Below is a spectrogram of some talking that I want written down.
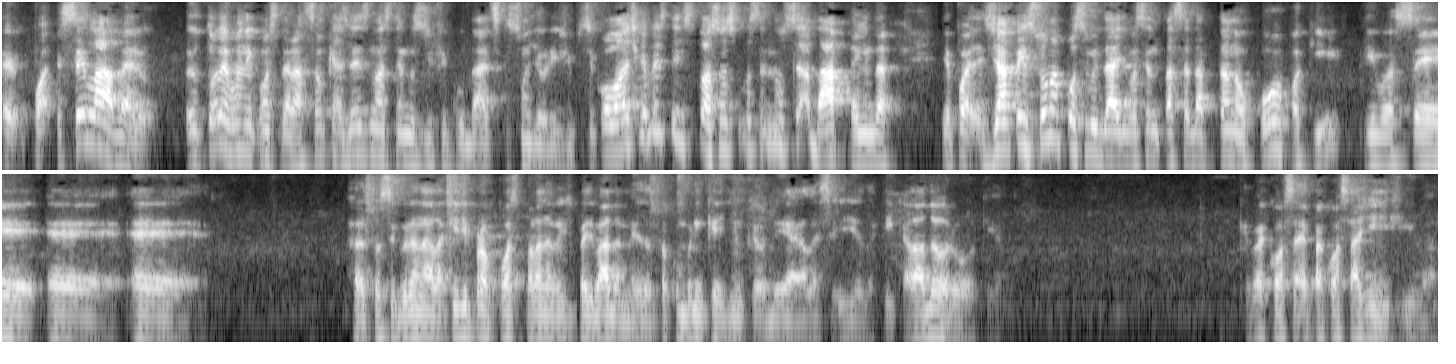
é, sei lá, velho. Eu tô levando em consideração que às vezes nós temos dificuldades que são de origem psicológica, às vezes tem situações que você não se adapta ainda. Depois, já pensou na possibilidade de você não estar tá se adaptando ao corpo aqui e você é, é, eu tô segurando ela aqui de propósito para ela não vir para debaixo da mesa. Tô com um brinquedinho que eu dei a ela esses dias aqui, que ela adorou aqui. Que vai coçar, é para coçar a gengiva.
